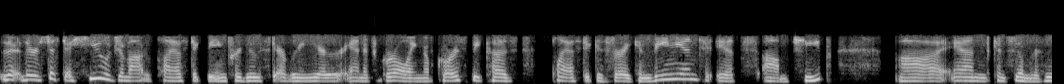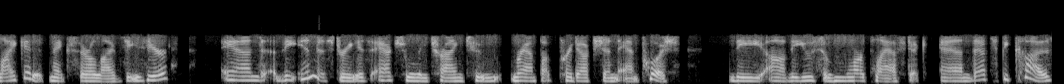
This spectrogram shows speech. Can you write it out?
there, there's just a huge amount of plastic being produced every year, and it's growing, of course, because plastic is very convenient, it's um, cheap, uh, and consumers like it. It makes their lives easier. And the industry is actually trying to ramp up production and push the uh, the use of more plastic, and that's because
